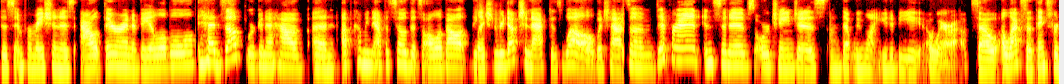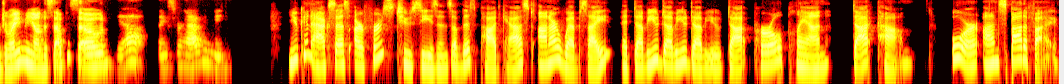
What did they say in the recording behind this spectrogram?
this information is out there and available. Heads up we're going to have an upcoming episode that's all about the inflation reduction act as well which has some different incentives or changes um, that we want you to be aware of. So alexa thanks for joining me on this episode. Yeah thanks for having me you can access our first two seasons of this podcast on our website at www.pearlplan.com or on Spotify.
